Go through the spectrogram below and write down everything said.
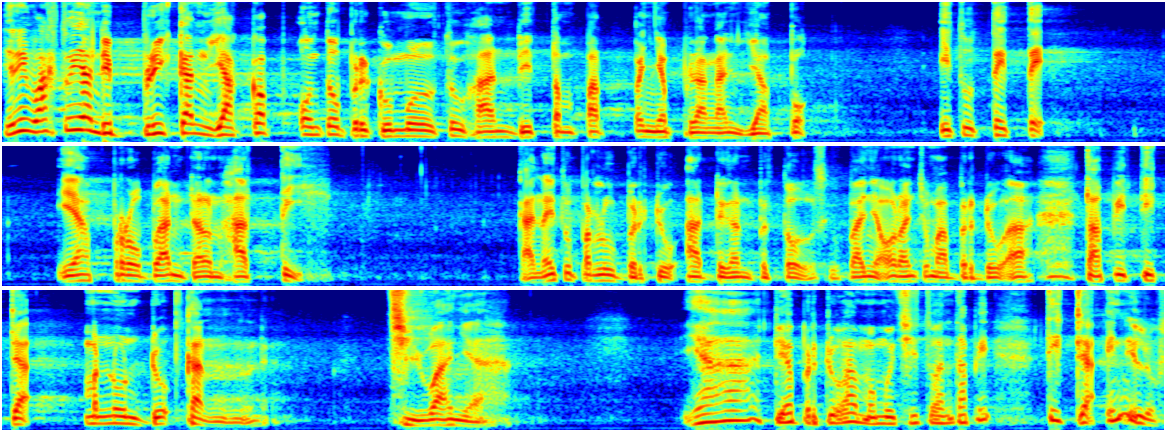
Jadi waktu yang diberikan Yakob untuk bergumul Tuhan di tempat penyeberangan Yabok. Itu titik ya perubahan dalam hati karena itu perlu berdoa dengan betul. Banyak orang cuma berdoa tapi tidak menundukkan jiwanya. Ya dia berdoa memuji Tuhan tapi tidak ini loh.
